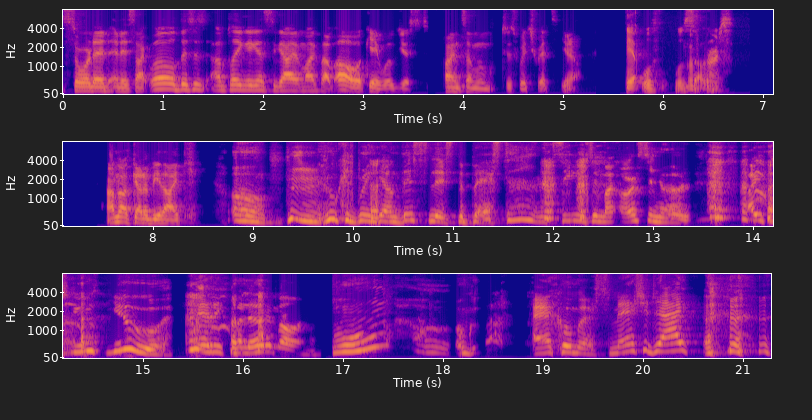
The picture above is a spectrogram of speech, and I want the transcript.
sorted and it's like, well, this is I'm playing against the guy in my club. Oh, okay, we'll just find someone to switch with. You know. yeah We'll we'll Of solve it. course. I'm not gonna be like, oh, hmm, who can bring down this list the best? Let's see who's in my arsenal. I choose you, Erik Palermo. Boom. I come and smash a die.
